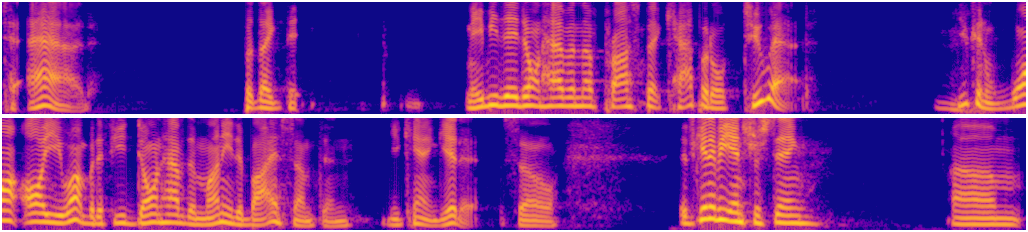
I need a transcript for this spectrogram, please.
to add, but like they, maybe they don't have enough prospect capital to add. You can want all you want, but if you don't have the money to buy something, you can't get it. So it's going to be interesting. Um,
